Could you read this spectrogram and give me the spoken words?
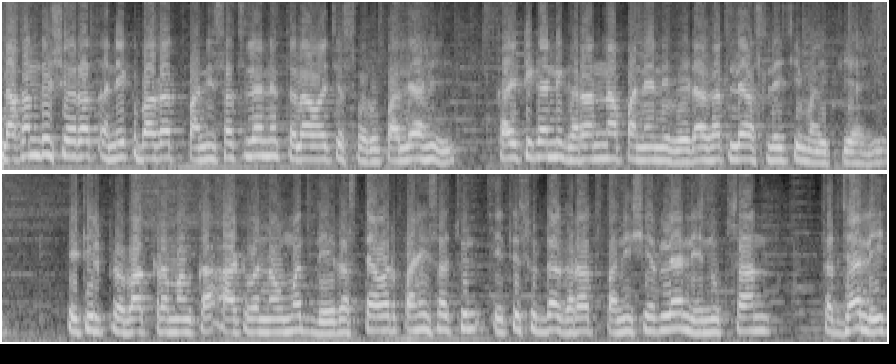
लाखांदूर शहरात अनेक भागात पाणी साचल्याने तलावाचे स्वरूप आले आहे. काही ठिकाणी घरांना पाण्याने वेढा घातल्या असल्याची माहिती आहे. येथील प्रभाग क्रमांक आठ व नऊ मध्ये रस्त्यावर पाणी साचून येथे सुद्धा घरात पाणी शिरल्याने नुकसान तर झालीच.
